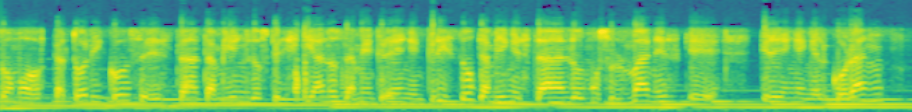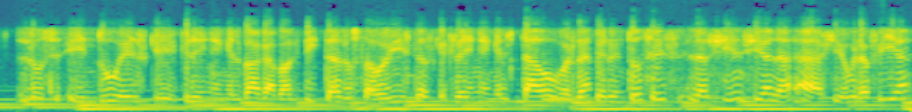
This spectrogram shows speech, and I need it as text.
somos católicos, están también los cristianos, también creen en Cristo, también están los musulmanes que creen en el Corán, los hindúes que creen en el Bhagavad Gita, los taoístas que creen en el Tao, ¿verdad? Pero entonces la ciencia, la geografía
